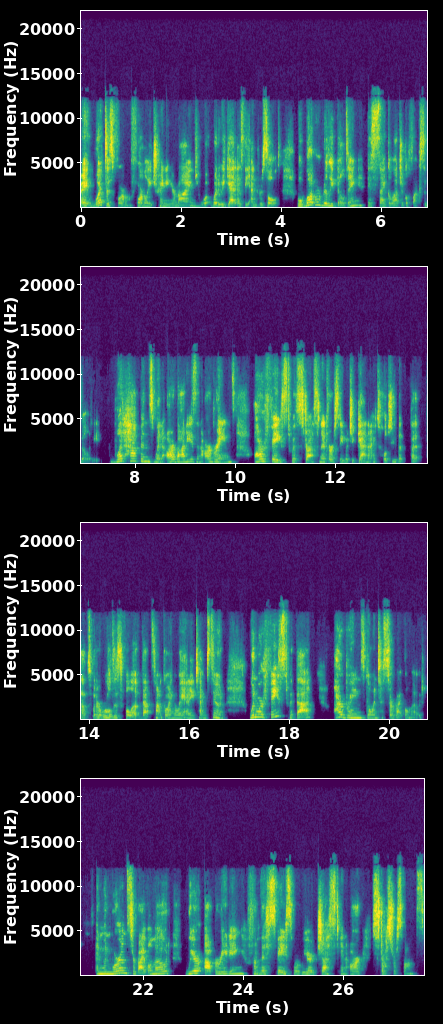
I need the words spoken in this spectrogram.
right? What does form, formally training your mind? What, what do we get as the end result? Well, what we're really building is psychological flexibility. What happens when our bodies and our brains are faced with stress and adversity, which again, I told you that, that that's what our world is full of. That's not going away anytime soon. When we're faced with that, our brains go into survival mode. And when we're in survival mode, we're operating from this space where we are just in our stress response,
